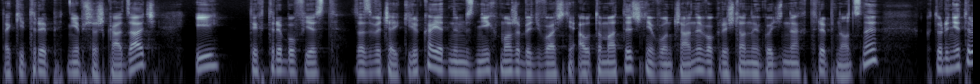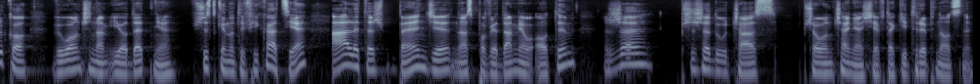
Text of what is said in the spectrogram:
taki tryb nie przeszkadzać i tych trybów jest zazwyczaj kilka. Jednym z nich może być właśnie automatycznie włączany w określonych godzinach tryb nocny, który nie tylko wyłączy nam i odetnie wszystkie notyfikacje, ale też będzie nas powiadamiał o tym, że przyszedł czas przełączenia się w taki tryb nocny.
